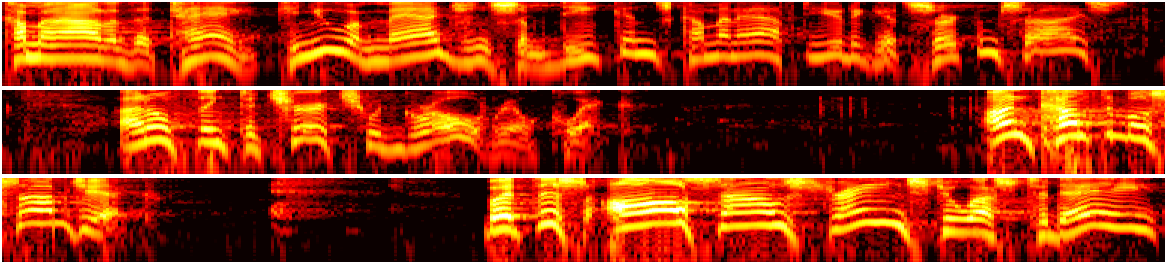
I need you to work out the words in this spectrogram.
coming out of the tank. Can you imagine some deacons coming after you to get circumcised? I don't think the church would grow real quick. Uncomfortable subject. But this all sounds strange to us today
